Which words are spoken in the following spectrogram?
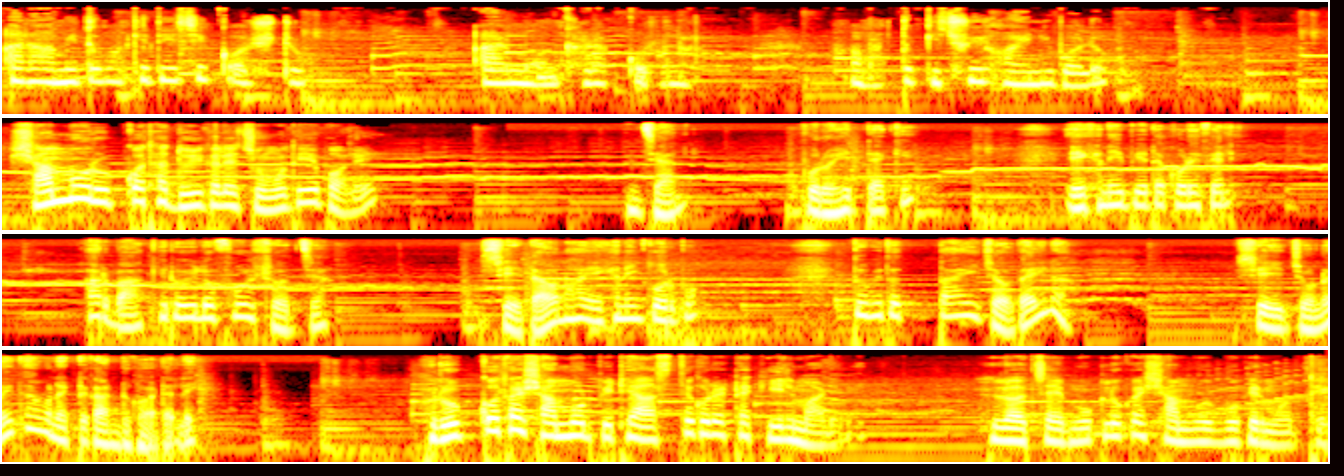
আর আমি তোমাকে দিয়েছি কষ্ট। আর মন খারাপ করো না। আমার তো কিছুই হয়নি বলো। সাম্য রূপকথা দুই গালে চুমু দিয়ে বলে জান পুরোহিতটাকে এখানেই বিয়েটা করে ফেলি। আর বাকি রইল ফুলসজ্জা সেটাও নয় এখানেই করব। তুমি তো তাই চাও তাই না? সেই জন্যই তো এমন একটা কাণ্ড ঘটালে। রূপকথা সাম্যর পিঠে আস্তে করে একটা কিল মারে লজ্জায় মুখ লুকায় সাম্যর বুকের মধ্যে।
